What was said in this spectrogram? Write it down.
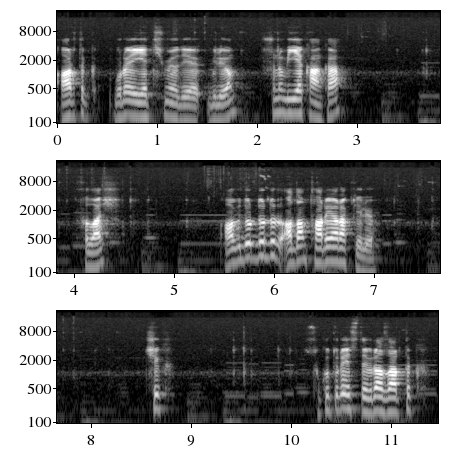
artık buraya yetişmiyor diye biliyorum. Şunu bir ye kanka. Flash. Abi dur dur dur adam tarayarak geliyor. Çık. Scooter Race'de biraz artık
